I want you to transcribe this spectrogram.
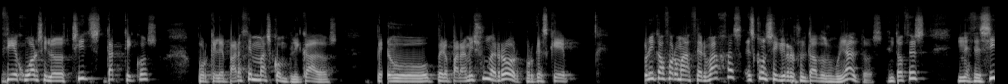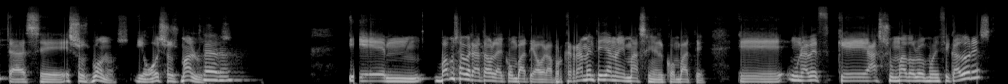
decide jugarse los cheats tácticos porque le parecen más complicados. Pero, pero para mí es un error porque es que la única forma de hacer bajas es conseguir resultados muy altos. Entonces necesitas eh, esos bonos o esos malos. Claro. Em, vamos a ver la tabla de combate ahora, porque realmente ya no hay más en el combate. Eh, una vez que has sumado los modificadores,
